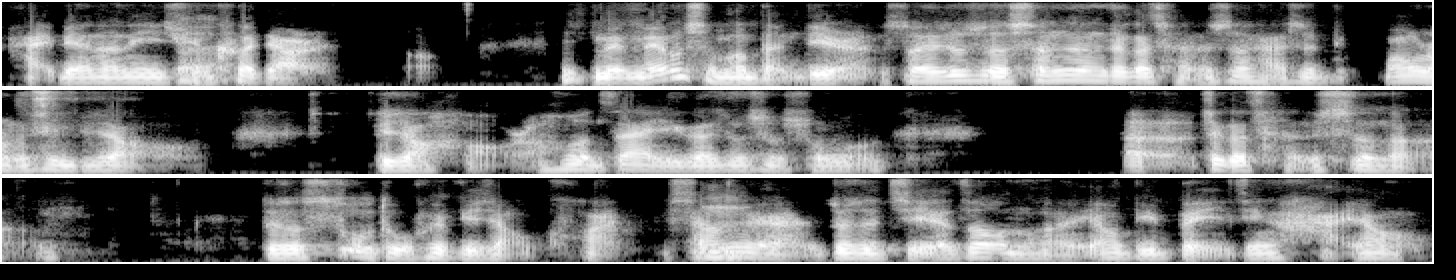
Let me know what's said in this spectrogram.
海边的那一群客家人啊，没没有什么本地人，所以就是深圳这个城市还是包容性比较比较好。然后再一个就是说，呃，这个城市呢，就是速度会比较快，相对而言就是节奏呢要比北京还要快。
